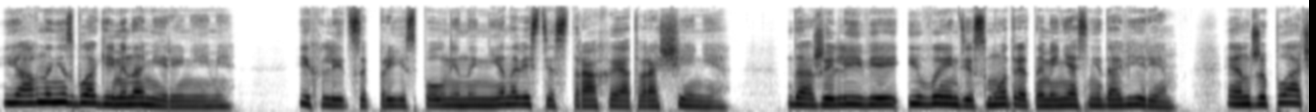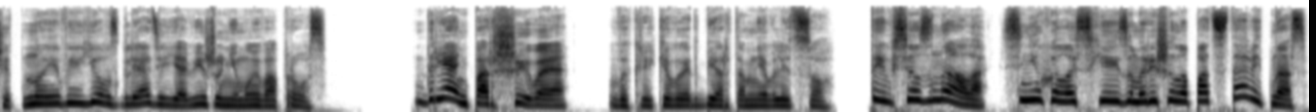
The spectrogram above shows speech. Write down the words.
явно не с благими намерениями. Их лица преисполнены ненависти, страха и отвращения. Даже Ливия и Венди смотрят на меня с недоверием. Энджи плачет, но и в ее взгляде я вижу немой вопрос. «Дрянь паршивая!» — выкрикивает Берта мне в лицо. «Ты все знала! Снюхалась с Хейзом и решила подставить нас?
